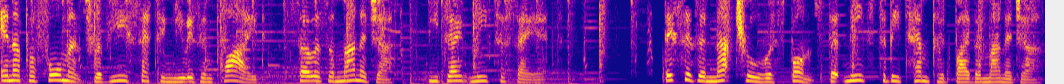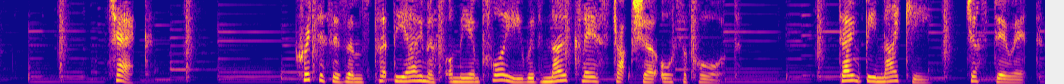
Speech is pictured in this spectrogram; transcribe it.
In a performance review setting you is implied, so as a manager, you don't need to say it. This is a natural response that needs to be tempered by the manager. Check. Criticisms put the onus on the employee with no clear structure or support. Don't be Nike, just do it.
